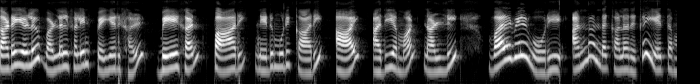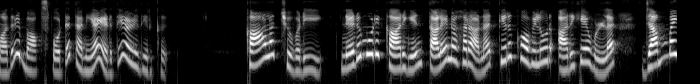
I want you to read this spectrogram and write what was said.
கடையெழு வள்ளல்களின் பெயர்கள் பேகன் பாரி நெடுமுடிக்காரி ஆய் அதியமான் நள்ளி வல்வில் ஓரி. அந்தந்த கலருக்கு ஏற்ற மாதிரி பாக்ஸ் போட்டு தனியாக எடுத்து எழுதியிருக்கு. காலச்சுவடி நெடுமுடிக்காரியின் தலைநகரான திருக்கோவிலூர் அருகே உள்ள ஜம்பை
